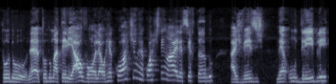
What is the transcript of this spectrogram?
todo, né, todo o material, vão olhar o recorte, e o recorte tem lá, ele acertando, às vezes, né, um drible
